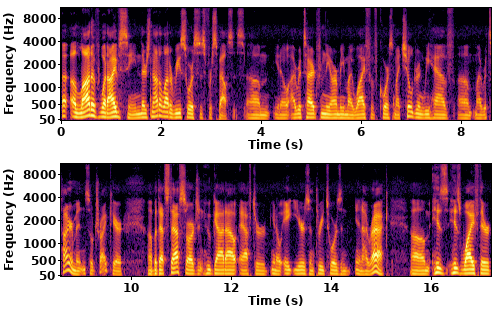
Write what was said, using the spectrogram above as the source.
a, a, lot of what I've seen, there's not a lot of resources for spouses. Um, you know, I retired from the Army. My wife, of course, my children, we have um, my retirement, and so TRICARE. Uh, but that staff sergeant who got out after, you know, eight years and three tours in, in Iraq, um, his, his wife, their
